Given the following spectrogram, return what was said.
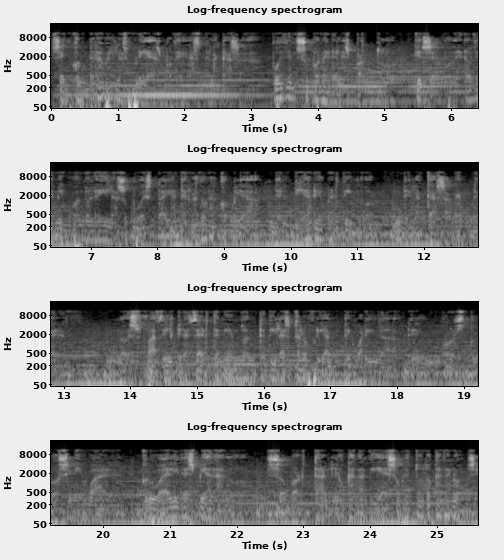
se encontraba en las frías bodegas de la casa. Pueden suponer el espanto que se apoderó de mí cuando leí la supuesta y aterradora copia del diario perdido de la casa Méndez. No es fácil crecer teniendo ante ti la escalofriante guarida de un monstruo sin igual, cruel y despiadado. Soportarlo cada día y sobre todo cada noche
